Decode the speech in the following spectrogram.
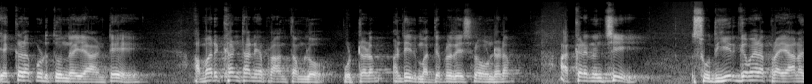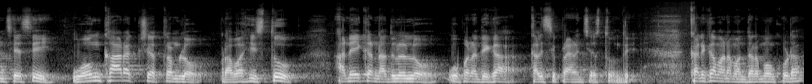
ఎక్కడ పుడుతుందయ్యా అంటే అమర్కంఠ అనే ప్రాంతంలో పుట్టడం అంటే ఇది మధ్యప్రదేశ్లో ఉండడం. అక్కడి నుంచి సుదీర్ఘమైన ప్రయాణం చేసి ఓంకార క్షేత్రంలో ప్రవహిస్తూ అనేక నదులలో ఉపనదిగా కలిసి ప్రయాణం చేస్తుంది. కనుక మనమందరము కూడా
